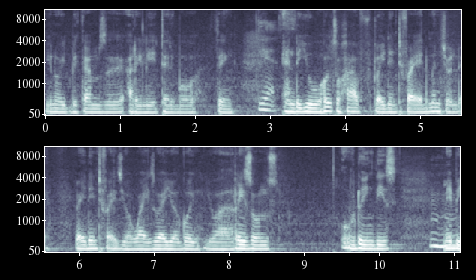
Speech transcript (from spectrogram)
you know, it becomes uh, a really terrible thing. Yes. And you also have to identify, I had mentioned, you identify your whys, where you are going, your reasons of doing this. Maybe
